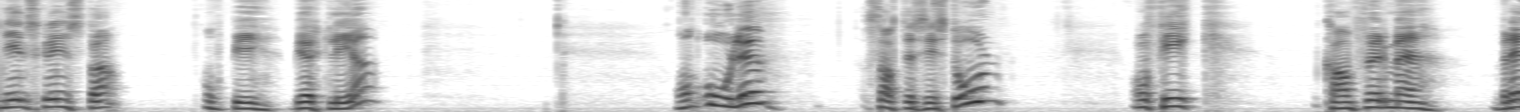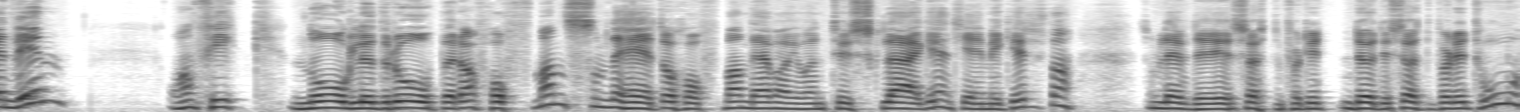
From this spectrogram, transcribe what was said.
Nils Grinstad opp i Bjørklia, og Ole satte seg i stolen og fikk kamfer med brennevin, og han fikk noen dråper av Hoffmann, som det heter. Hoffmann det var jo en tysk lege, en kjemiker, da, som i 1740, døde i 1742,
